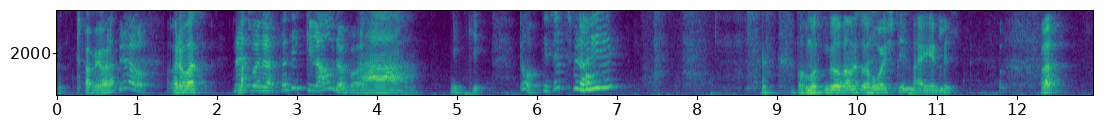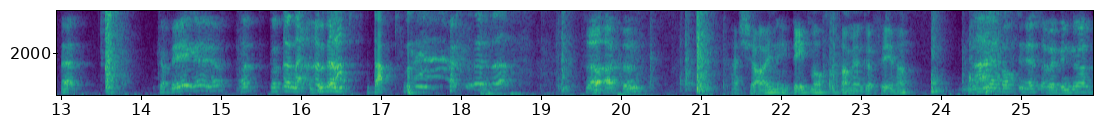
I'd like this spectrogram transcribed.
glaube ich, oder? Ja. Oder was? Nein, es war der, der Dicke Lauder was. Ah, Niki. Du, ich setz wieder hin. Warum hast du auf einmal so eine hohe Stimme eigentlich? Was? Äh, Kaffee, ja, ja. Was? Du hast da Ein du da- Taps. Taps. so, Achtung. Ah, schau, in, in Dave machst du auf einmal einen Kaffee, ha? Nein, ich mach sie nicht, aber ich bin nur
